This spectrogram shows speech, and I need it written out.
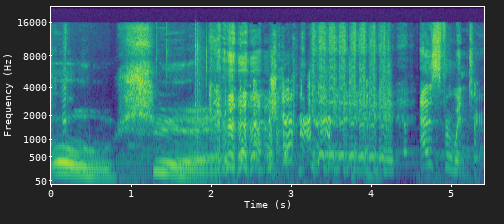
Oh shit! As for winter,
